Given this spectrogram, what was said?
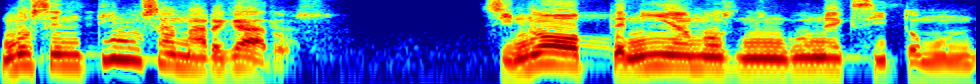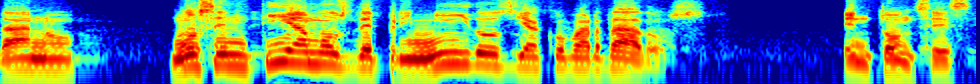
nos sentimos amargados. Si no obteníamos ningún éxito mundano, nos sentíamos deprimidos y acobardados. Entonces,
